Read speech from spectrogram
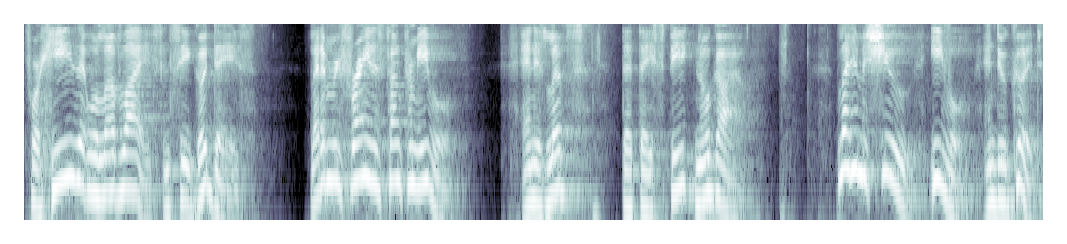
For he that will love life and see good days, let him refrain his tongue from evil, and his lips that they speak no guile. Let him eschew evil and do good.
